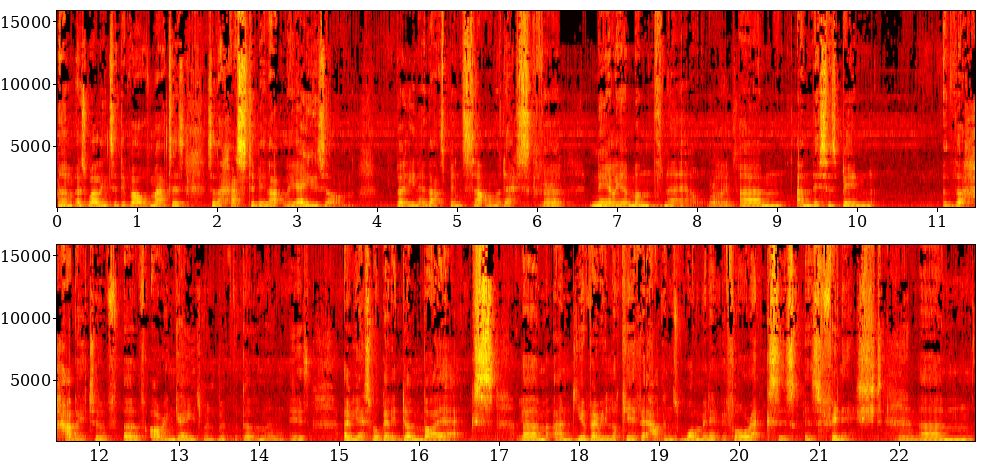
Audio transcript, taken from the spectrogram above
um, as well into devolved matters. So there has to be that liaison. But you know that's been sat on the desk for yeah. nearly a month now, right? Um, and this has been the habit of, of our engagement with the government is, oh yes, we'll get it done by X, yeah. um, and you're very lucky if it happens one minute before X is is finished. Mm. Um,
